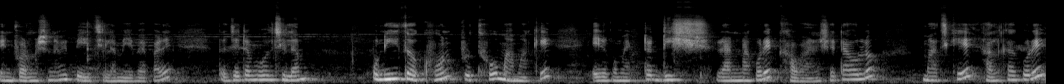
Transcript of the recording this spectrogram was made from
ইনফরমেশন আমি পেয়েছিলাম এই ব্যাপারে। তা যেটা বলছিলাম, উনি তখন প্রথম আমাকে এরকম একটা ডিশ রান্না করে খাওয়ান। সেটা হলো মাছকে হালকা করে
